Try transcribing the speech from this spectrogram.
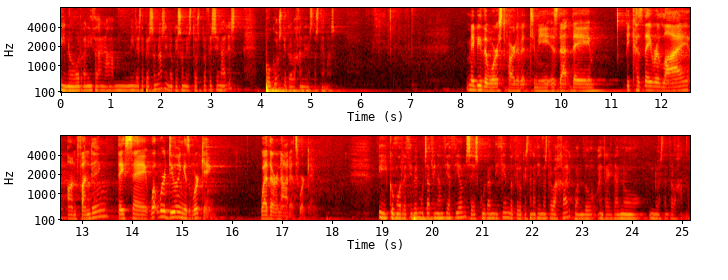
y no organizan a miles de personas, sino que son estos profesionales, pocos, que trabajan en estos temas. Maybe the worst part of it to me is that they, because they rely on funding, they say, what we're doing is working, whether or not it's working. Y como reciben mucha financiación, se escudan diciendo que lo que están haciendo es trabajar cuando en realidad no, no están trabajando.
